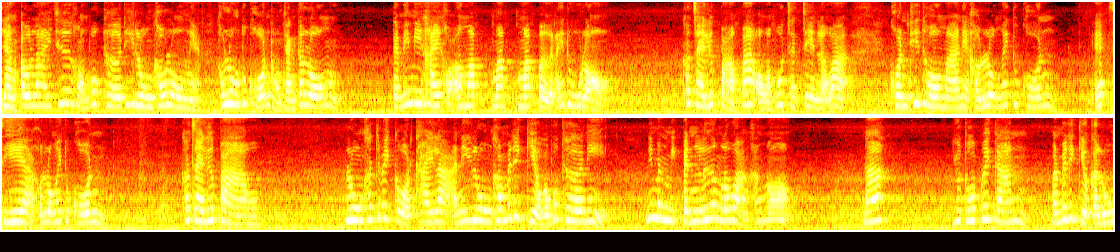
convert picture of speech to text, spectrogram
อย่างเอารายชื่อของพวกเธอที่ลุงเขาลงเนี่ยเขาลงทุกคนของฉันก็ลง แต่ไม่มีใครขอเอามามามาเปิดให้ดูหรอก เข้าใจหรือเปล่าป้าออกมาพูดชัดเจนแล้วว่า คนที่โทรมาเนี่ยเขาลงให้ทุกคน FC อะเขาลงให้ทุกคน เข้าใจหรือเปล่า ลุงเขาจะไปโกรธใครล่ะ อันนี้ลุงเขาไม่ได้เกี่ยวกับพวกเธอนี่ นี่มันมีเป็นเรื่องระหว่างข้างนอก นะ YouTube ด้วยกัน มันไม่ได้เกี่ยวกับลุง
